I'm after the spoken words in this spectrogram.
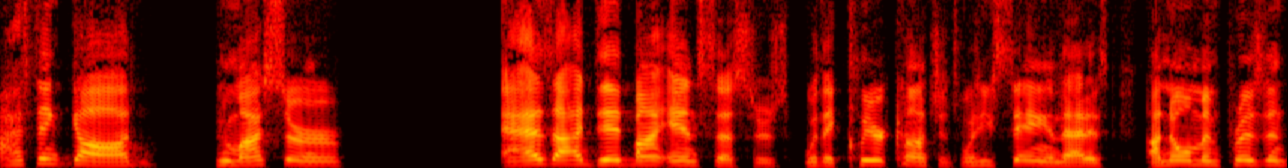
I thank God, whom I serve, as I did my ancestors with a clear conscience. What he's saying in that is, I know I'm in prison,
